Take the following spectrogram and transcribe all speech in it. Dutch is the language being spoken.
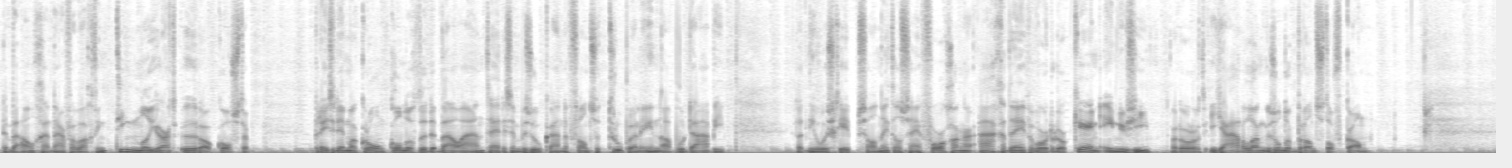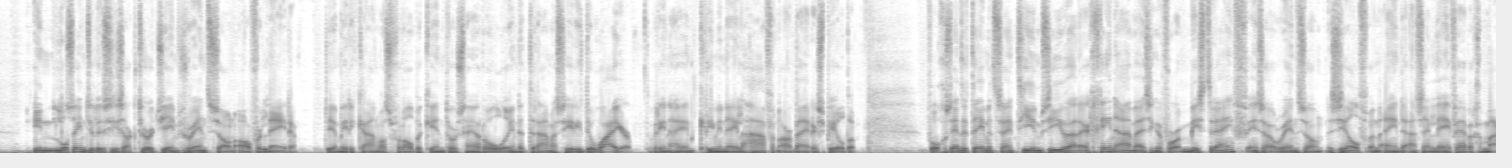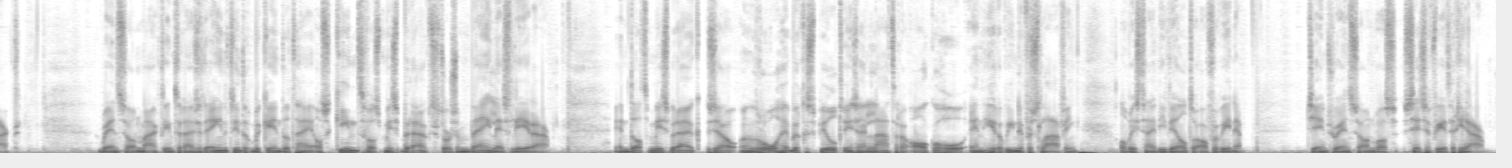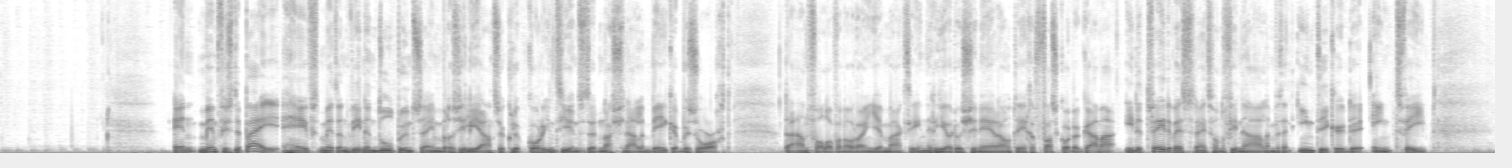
De bouw gaat naar verwachting 10 miljard euro kosten. President Macron kondigde de bouw aan tijdens een bezoek aan de Franse troepen in Abu Dhabi. Dat nieuwe schip zal net als zijn voorganger aangedreven worden door kernenergie... waardoor het jarenlang zonder brandstof kan. In Los Angeles is acteur James Ransone overleden. De Amerikaan was vooral bekend door zijn rol in de dramaserie The Wire... waarin hij een criminele havenarbeider speelde. Volgens Entertainment zijn TMZ waren er geen aanwijzingen voor misdrijf... en zou Ransone zelf een einde aan zijn leven hebben gemaakt. Ransone maakte in 2021 bekend dat hij als kind was misbruikt door zijn bijlesleraar. En dat misbruik zou een rol hebben gespeeld in zijn latere alcohol- en heroïneverslaving. Al wist hij die wel te overwinnen. James Ransone was 46 jaar. En Memphis Depay heeft met een winnend doelpunt zijn Braziliaanse club Corinthians de nationale beker bezorgd. De aanvaller van Oranje maakte in Rio de Janeiro tegen Vasco da Gama in de tweede wedstrijd van de finale met een intikker de 1-2.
